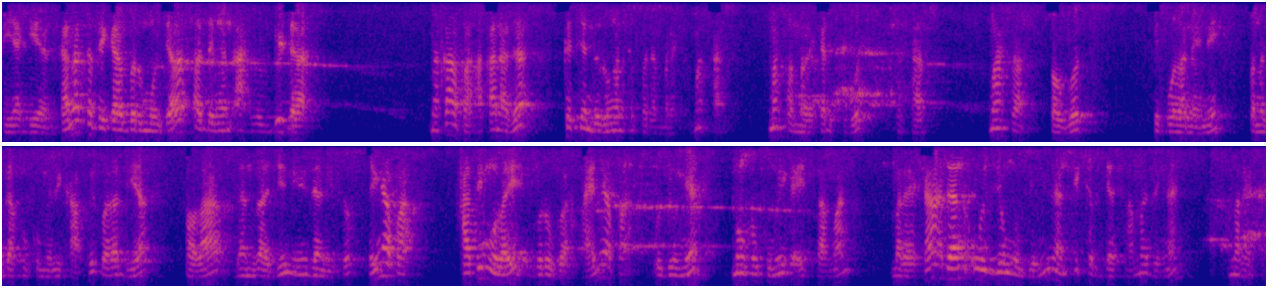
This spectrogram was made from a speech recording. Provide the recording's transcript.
keyakinan. Karena ketika bermujalah dengan ahlul bidah, maka apa? Akan ada kecenderungan kepada mereka. Maka masa mereka disebut sesat. Masa togut sipulan ini, penegak hukum ini kafir pada dia sholat dan rajin ini dan itu. Sehingga apa? Hati mulai berubah. Akhirnya apa? Ujungnya menghukumi keislaman mereka dan ujung-ujungnya nanti kerjasama dengan mereka.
